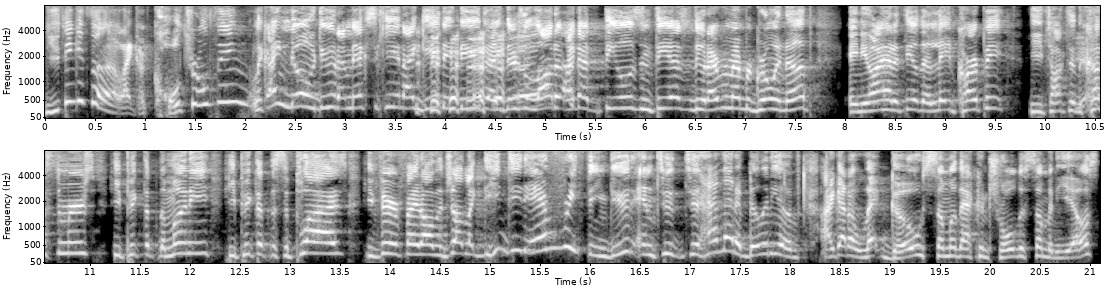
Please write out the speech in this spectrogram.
Do you think it's a like a cultural thing? Like I know, dude, I'm Mexican. I get it, dude. Like, there's a lot of I got tios and tias, dude. I remember growing up, and you know, I had a deal that laid carpet, he talked to the yeah. customers. He picked up the money. He picked up the supplies. He verified all the jobs. Like he did everything, dude. And to to have that ability of I gotta let go some of that control to somebody else.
